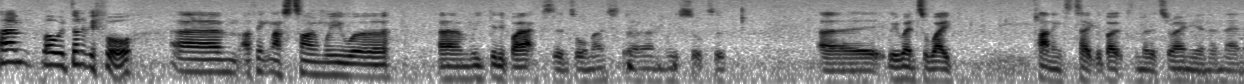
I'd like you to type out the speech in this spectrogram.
Um, well, we've done it before. Um, I think last time we were, um, we did it by accident almost. Um, we sort of, uh, we went away planning to take the boat to the Mediterranean and then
